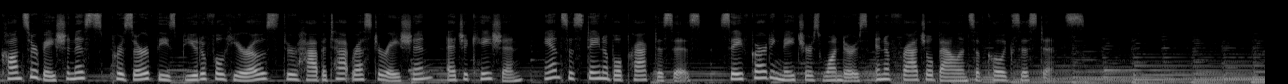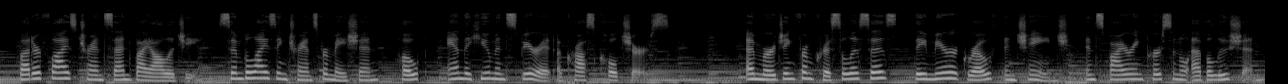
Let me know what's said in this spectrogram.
Conservationists preserve these beautiful heroes through habitat restoration, education, and sustainable practices, safeguarding nature's wonders in a fragile balance of coexistence. Butterflies transcend biology, symbolizing transformation, hope, and the human spirit across cultures. Emerging from chrysalises, they mirror growth and change, inspiring personal evolution.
